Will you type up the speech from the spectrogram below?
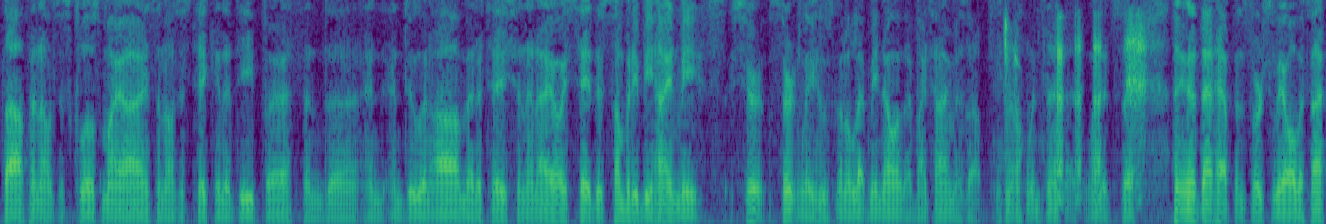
stop and I'll just close my eyes and I'll just take in a deep breath and uh, and and do an ah meditation. And I always say there's somebody behind me, certainly, who's going to let me know that my time is up. You know, when uh, when it's uh, you know, that happens virtually all the time.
